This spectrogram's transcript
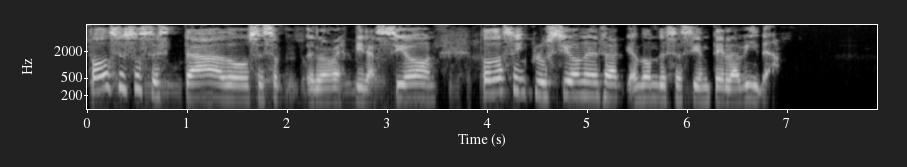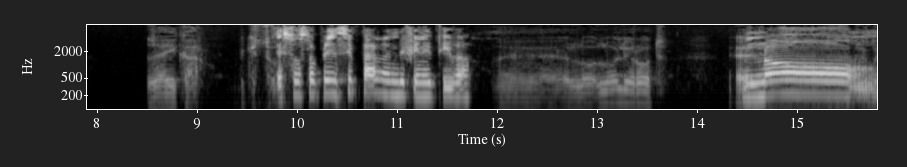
todos esos estados, eso, la respiración, toda esa inclusión es la, donde se siente la vida. Eso es lo principal en definitiva. No,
